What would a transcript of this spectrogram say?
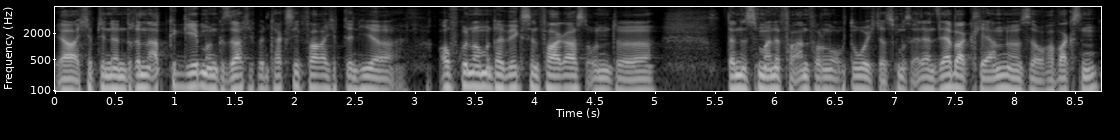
ja, ich habe den dann drinnen abgegeben und gesagt, ich bin Taxifahrer, ich habe den hier aufgenommen unterwegs, den Fahrgast, und äh, dann ist meine Verantwortung auch durch. Das muss er dann selber klären, er ist ja auch erwachsen.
